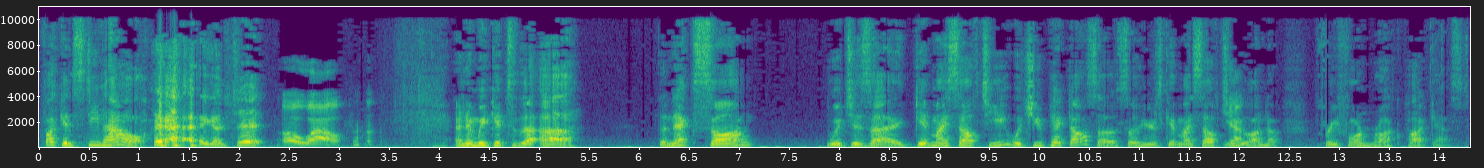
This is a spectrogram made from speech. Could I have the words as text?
Fucking Steve Howell. I go, shit. Oh wow. And then we get to the uh the next song, which is uh "Give Myself to You," which you picked also. So here's "Give Myself to Yeah. You" on the Freeform Rock Podcast.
